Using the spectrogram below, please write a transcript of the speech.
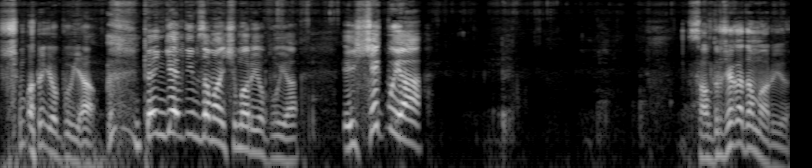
şımarıyor bu ya. Ben geldiğim zaman şımarıyor bu ya. Eşek bu ya. Saldıracak adam arıyor.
